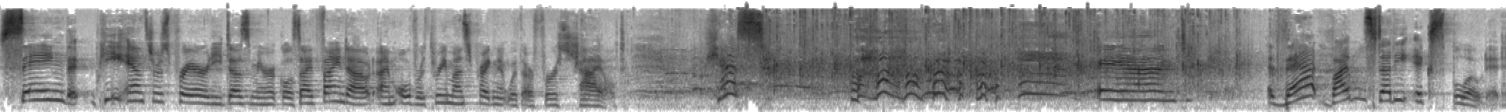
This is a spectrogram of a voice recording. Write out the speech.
saying that He answers prayer and He does miracles, I find out I'm over three months pregnant with our first child. Yes! and that Bible study exploded.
